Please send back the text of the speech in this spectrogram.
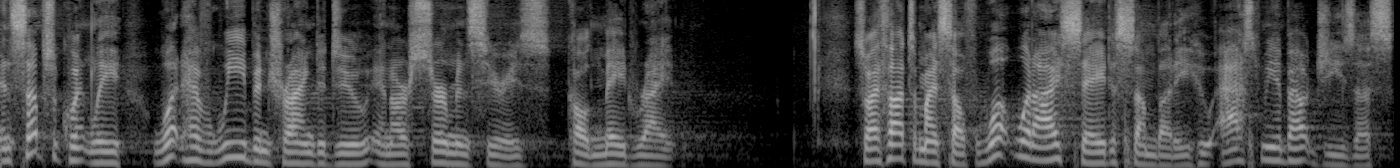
And subsequently, what have we been trying to do in our sermon series called Made Right? So I thought to myself, what would I say to somebody who asked me about Jesus,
